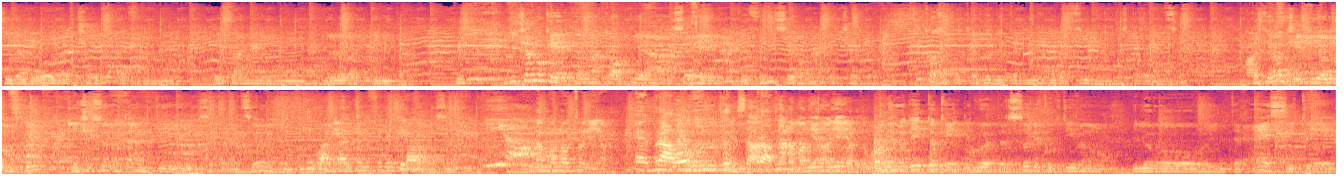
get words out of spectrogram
si lavora, eccetera, e fanno, e fanno le loro attività. Diciamo che è una coppia serena, che funziona, eccetera. Che cosa potrebbe determinare la fine di questa relazione? Perché oggi io noto che ci sono tante separazioni, tanti Chi guarda il Che confidenziale? cosa? La monotonia. Eh, bravo. La monotonia. Esatto, No, la abbiamo, monotonia. detto, abbiamo detto che le due persone coltivano i loro interessi, che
